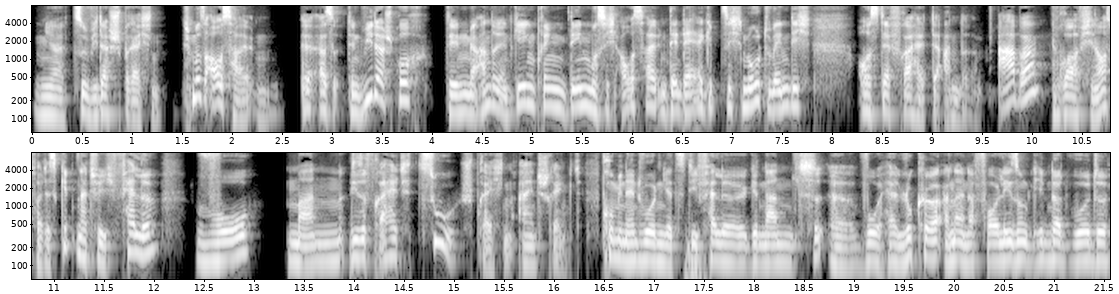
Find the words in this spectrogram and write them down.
mir zu widersprechen. Ich muss aushalten. Äh, also den Widerspruch, den mir andere entgegenbringen, den muss ich aushalten, denn der ergibt sich notwendig aus der Freiheit der anderen. Aber, worauf ich hinaus wollte, es gibt natürlich Fälle, wo man diese Freiheit zusprechen einschränkt. Prominent wurden jetzt die Fälle genannt, äh, wo Herr Lucke an einer Vorlesung gehindert wurde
